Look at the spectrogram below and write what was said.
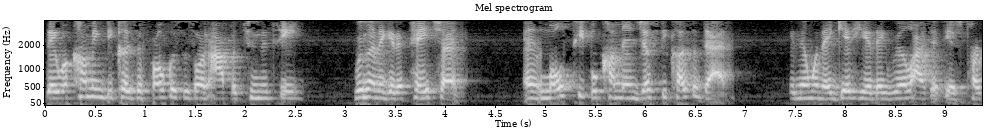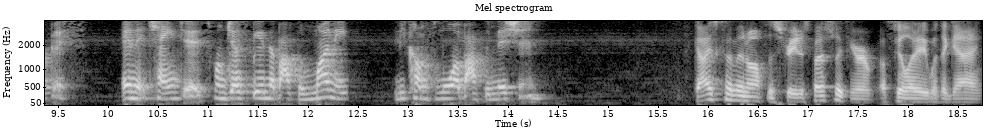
they were coming because the focus was on opportunity. We're going to get a paycheck. And most people come in just because of that. And then when they get here, they realize that there's purpose and it changes from just being about the money becomes more about the mission. Guys come in off the street, especially if you're affiliated with a gang.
